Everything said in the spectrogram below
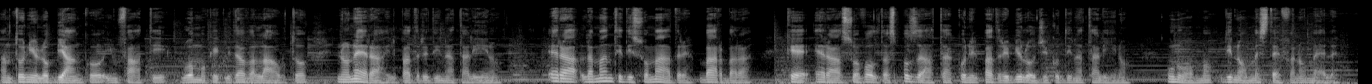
Antonio Lobianco, infatti, l'uomo che guidava l'auto, non era il padre di Natalino. Era l'amante di sua madre, Barbara, che era a sua volta sposata con il padre biologico di Natalino, un uomo di nome Stefano Mele.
